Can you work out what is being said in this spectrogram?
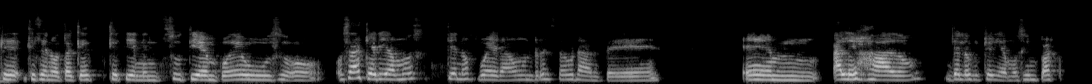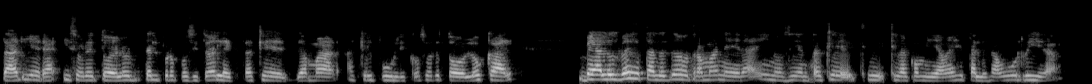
Que, que, se nota que, que, tienen su tiempo de uso. O sea, queríamos que no fuera un restaurante em, alejado de lo que queríamos impactar y era, y sobre todo el, del propósito de Electra, que es llamar a que el público, sobre todo local, vea los vegetales de otra manera y no sienta que, que la comida vegetal es aburrida,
